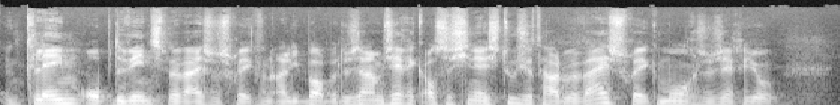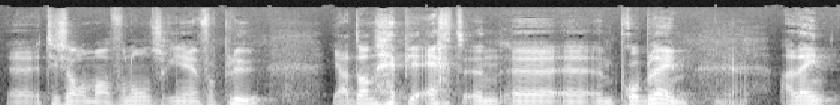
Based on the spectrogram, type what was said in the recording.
een claim op de winst, bij wijze van spreken, van Alibaba. Dus daarom zeg ik, als de Chinese toezichthouder bij wijze van spreken morgen zou zeggen, joh, het is allemaal van ons, rien van plu. Ja, dan heb je echt een, een probleem. Ja. Alleen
